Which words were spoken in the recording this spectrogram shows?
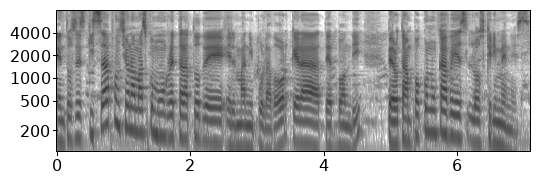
Entonces quizá funciona más como un retrato de el manipulador que era Ted Bundy, pero tampoco nunca ves los crímenes.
